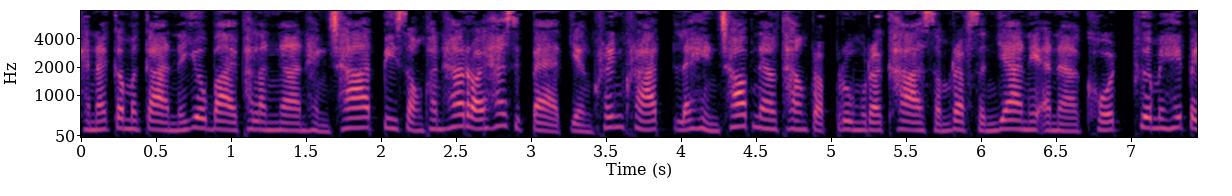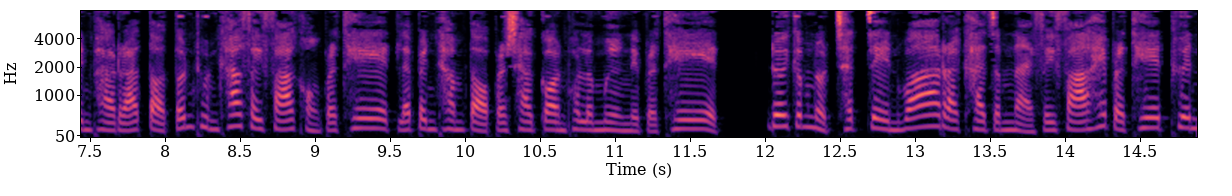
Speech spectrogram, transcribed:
คณะกรรมการนโยบายพลังงานแห่งชาติปี 2558 อย่างเคร่งครัด และเห็นชอบแนวทางปรับปรุงราคาสำหรับสัญญาในอนาคต เพื่อไม่ให้เป็นภาระต่อต้นทุนค่าไฟฟ้าของประเทศ และเป็นธรรมต่อประชากรพลเมืองในประเทศโดยกำหนดชัดเจนว่าราคาจำหน่ายไฟฟ้าให้ประเทศเพื่อน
